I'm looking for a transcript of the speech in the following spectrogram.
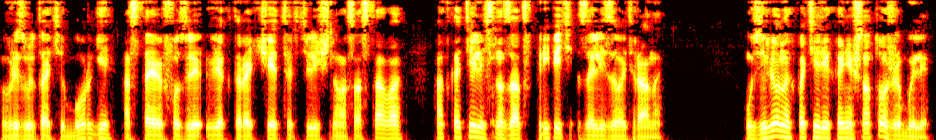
В результате Борги, оставив возле Вектора четверть личного состава, откатились назад в Припять зализывать раны. У зеленых потери, конечно, тоже были,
